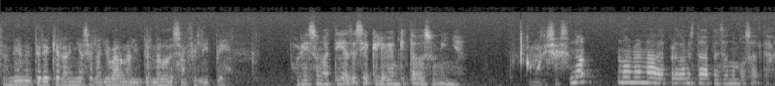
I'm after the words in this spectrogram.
También me enteré que a la niña se la llevaron al internado de San Felipe. Por eso Matías decía que le habían quitado a su niña. ¿Cómo dices? No, no, no, nada, perdón, estaba pensando en voz alta.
